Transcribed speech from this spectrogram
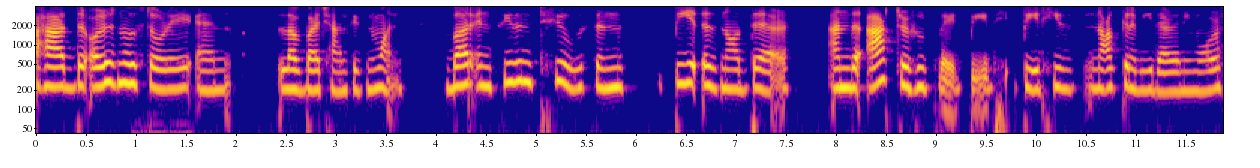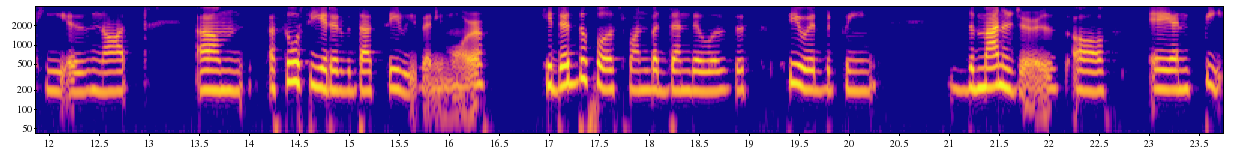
had the original story in Love by Chance season 1. But in season 2, since Pete is not there, and the actor who played Pete, Pete, he's not gonna be there anymore. He is not um, associated with that series anymore. He did the first one, but then there was this feud between the managers of A and P,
